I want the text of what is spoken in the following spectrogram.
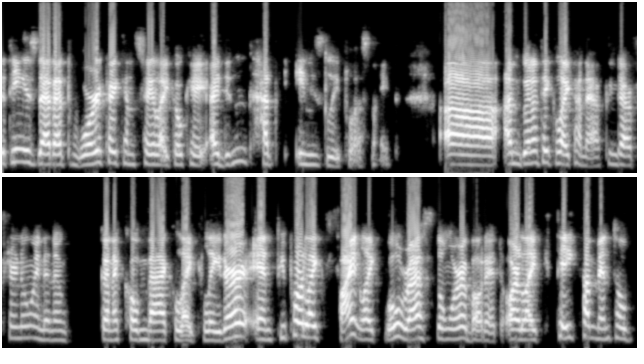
the thing is that at work I can say like, okay, I didn't have any sleep last night. Uh, I'm gonna take like a nap in the afternoon, and then I'm gonna come back like later. And people are like, fine, like we'll rest, don't worry about it, or like take a mental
